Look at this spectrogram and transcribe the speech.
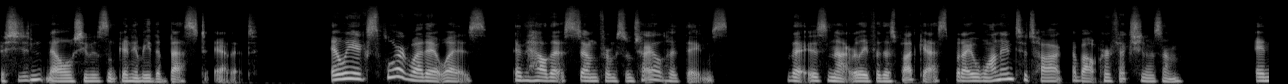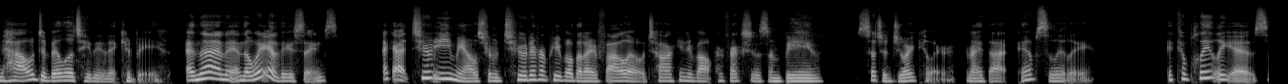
if she didn't know she wasn't going to be the best at it. And we explored why that was and how that stemmed from some childhood things that is not really for this podcast, but I wanted to talk about perfectionism and how debilitating it could be. And then, in the way of these things, I got two emails from two different people that I follow talking about perfectionism being such a joy killer. And I thought, absolutely, it completely is.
